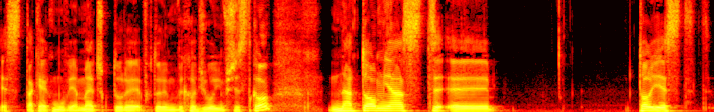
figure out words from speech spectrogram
jest, tak jak mówię, mecz, który, w którym wychodziło im wszystko. Natomiast y, to jest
